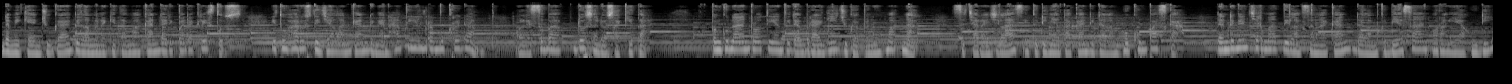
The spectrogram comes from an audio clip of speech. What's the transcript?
Demikian juga bila mana kita makan daripada Kristus, itu harus dijalankan dengan hati yang remuk redam oleh sebab dosa-dosa kita. Penggunaan roti yang tidak beragi juga penuh makna. Secara jelas itu dinyatakan di dalam hukum Paskah dan dengan cermat dilaksanakan dalam kebiasaan orang Yahudi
